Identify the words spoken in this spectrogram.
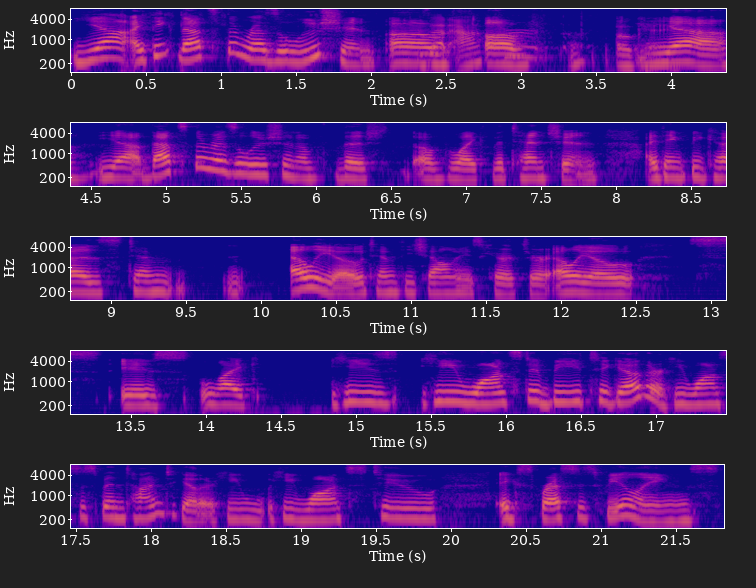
Yeah, I think that's the resolution of Is that after? of okay. Yeah, yeah, that's the resolution of this of like the tension. I think because Tim Elio, Timothy Chalamet's character, Elio is like he's he wants to be together. He wants to spend time together. He he wants to express his feelings.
